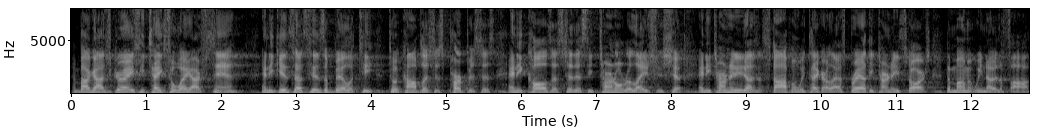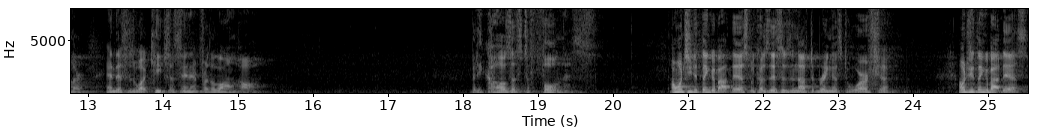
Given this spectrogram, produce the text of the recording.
And by God's grace, He takes away our sin and He gives us His ability to accomplish His purposes. And He calls us to this eternal relationship. And eternity doesn't stop when we take our last breath, eternity starts the moment we know the Father. And this is what keeps us in it for the long haul. But He calls us to fullness. I want you to think about this because this is enough to bring us to worship. I want you to think about this.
